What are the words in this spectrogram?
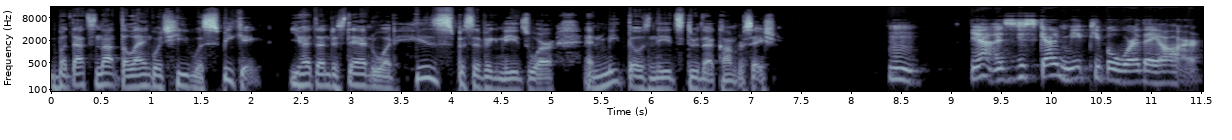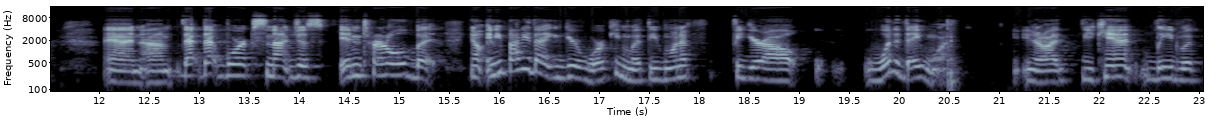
but that's not the language he was speaking. You had to understand what his specific needs were and meet those needs through that conversation. Mm. Yeah, it's just got to meet people where they are. And um, that that works not just internal, but you know anybody that you're working with, you want to f- figure out what do they want. You know, I, you can't lead with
